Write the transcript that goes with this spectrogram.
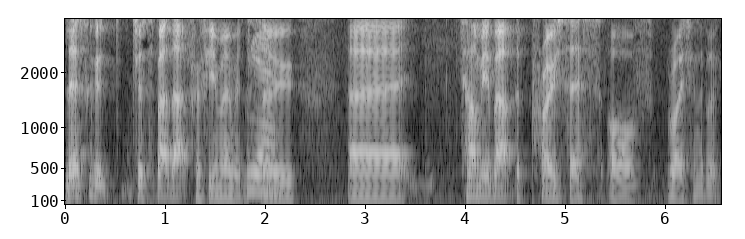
Let's look at just about that for a few moments. Yeah. So, uh, tell me about the process of writing the book.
